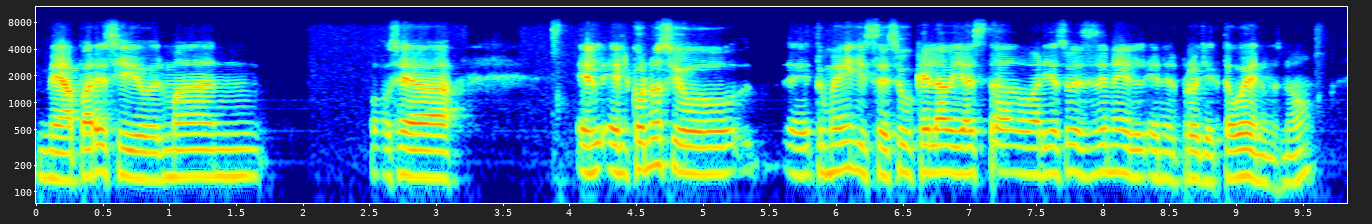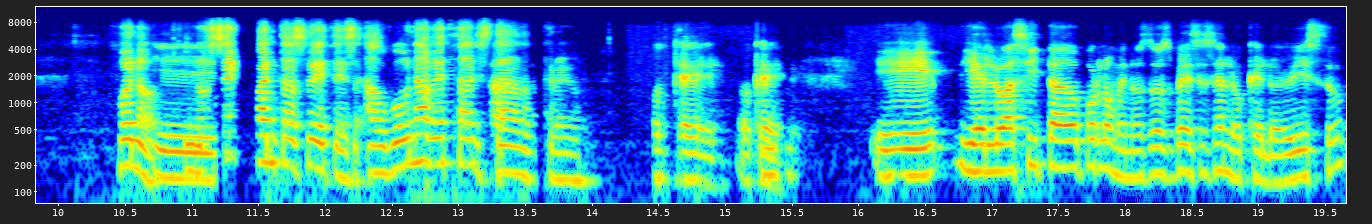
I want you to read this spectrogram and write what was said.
me ha parecido el man, o sea, él, conoció, eh, tú me dijiste, Su, que él había estado varias veces en el, en el proyecto Venus, ¿no? Bueno, no sé cuántas veces, alguna vez ha estado, creo. Ok, ok. Y, él lo ha citado por lo menos dos veces en lo que lo he visto.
